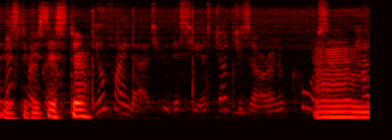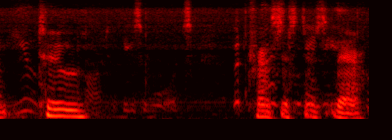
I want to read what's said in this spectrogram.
There's the resistor. And two transistors there.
